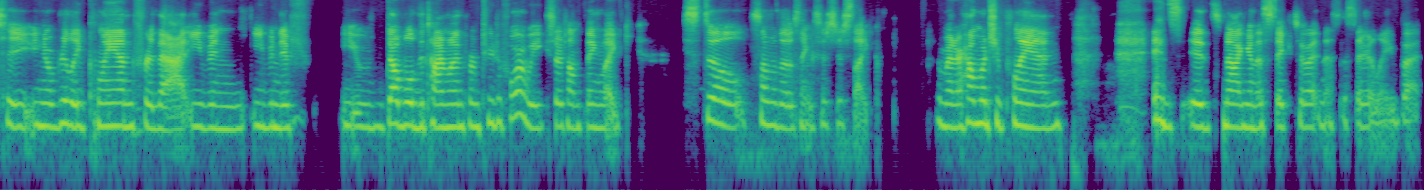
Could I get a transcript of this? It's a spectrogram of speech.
to you know really plan for that even even if you double the timeline from two to four weeks or something like still some of those things it's just like no matter how much you plan it's it's not going to stick to it necessarily but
